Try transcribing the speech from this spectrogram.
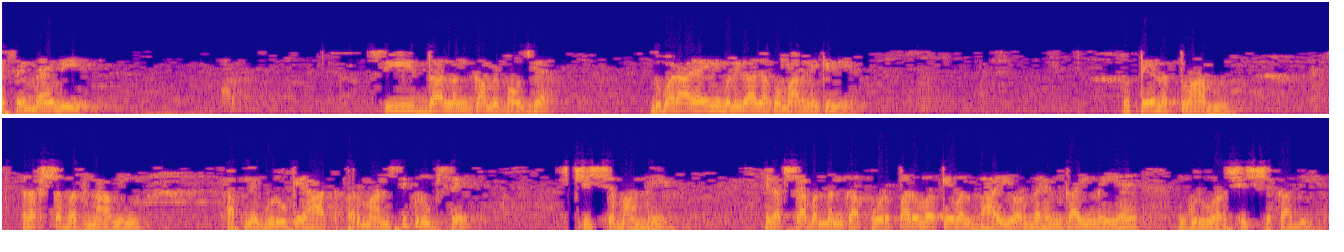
ऐसे मैं भी सीधा लंका में पहुँच गया। दोबारा आया ही नहीं बलि राजा को मारने के लिए। तो तेन त्वाम रक्ष बदनामी। अपने गुरु के हाथ पर मानसिक रूप से शिष्य बांधे। रक्षाबंधन का पूर्व पर्व केवल भाई और बहन का ही नहीं है, गुरु और शिष्य का भी है।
